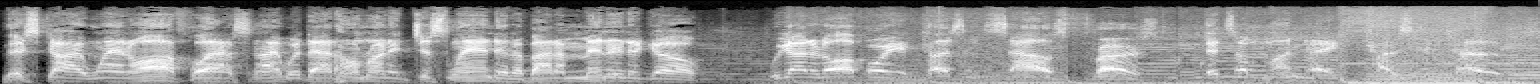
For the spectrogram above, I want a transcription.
This guy went off last night with that home run. It just landed about a minute ago. We got it all for you. Cousin Sal's first. It's a Monday, Cousin Coast.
